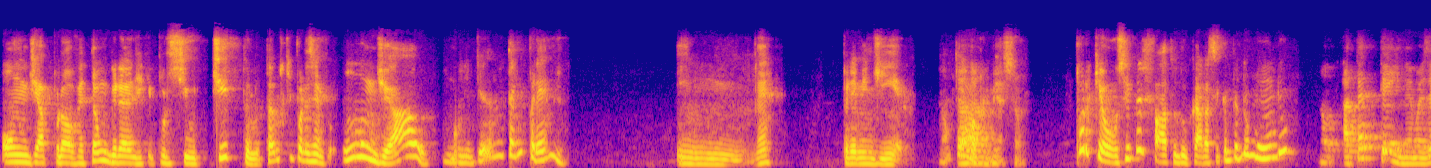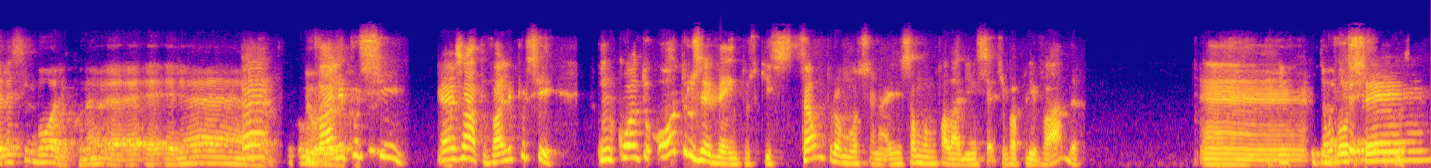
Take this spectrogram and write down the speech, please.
Onde a prova é tão grande que por si o título, tanto que, por exemplo, um Mundial, uma Olimpíada não tem prêmio. Em, né? Prêmio em dinheiro. Não tem ah. uma premiação. Porque o simples fato do cara ser campeão do mundo. Não, até tem, né? Mas ele é simbólico, né? É, é, é ele é. é vale por si. É, exato, vale por si. Enquanto outros eventos que são promocionais e são, vamos falar de iniciativa privada, é, então, você.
